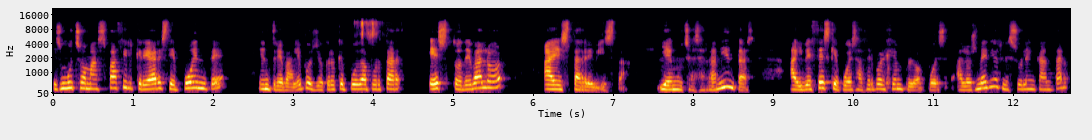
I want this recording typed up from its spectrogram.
es mucho más fácil crear ese puente entre, vale, pues yo creo que puedo aportar esto de valor a esta revista. Y hay muchas herramientas. Hay veces que puedes hacer, por ejemplo, pues a los medios les suelen encantar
